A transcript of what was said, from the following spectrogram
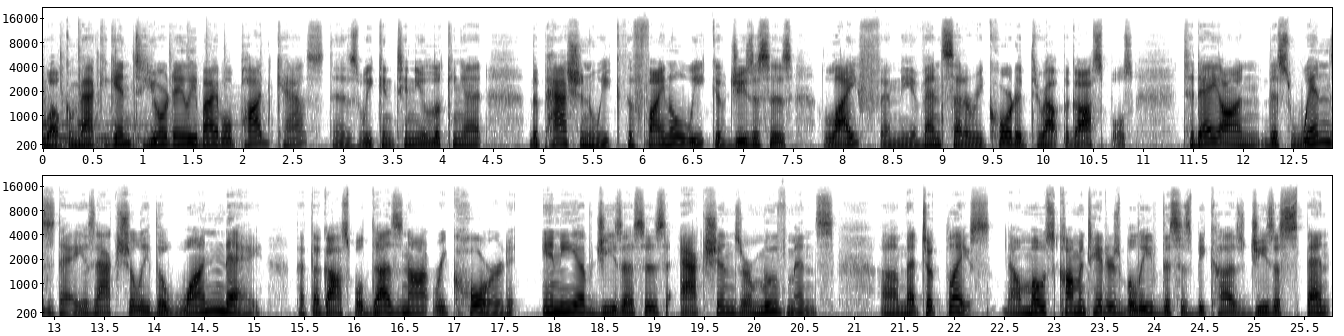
Welcome back again to your Daily Bible podcast as we continue looking at the Passion Week, the final week of Jesus' life and the events that are recorded throughout the Gospels. Today, on this Wednesday, is actually the one day that the Gospel does not record any of Jesus' actions or movements um, that took place. Now, most commentators believe this is because Jesus spent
